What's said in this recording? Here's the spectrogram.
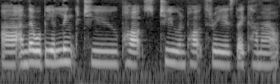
Uh, and there will be a link to parts two and part three as they come out.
